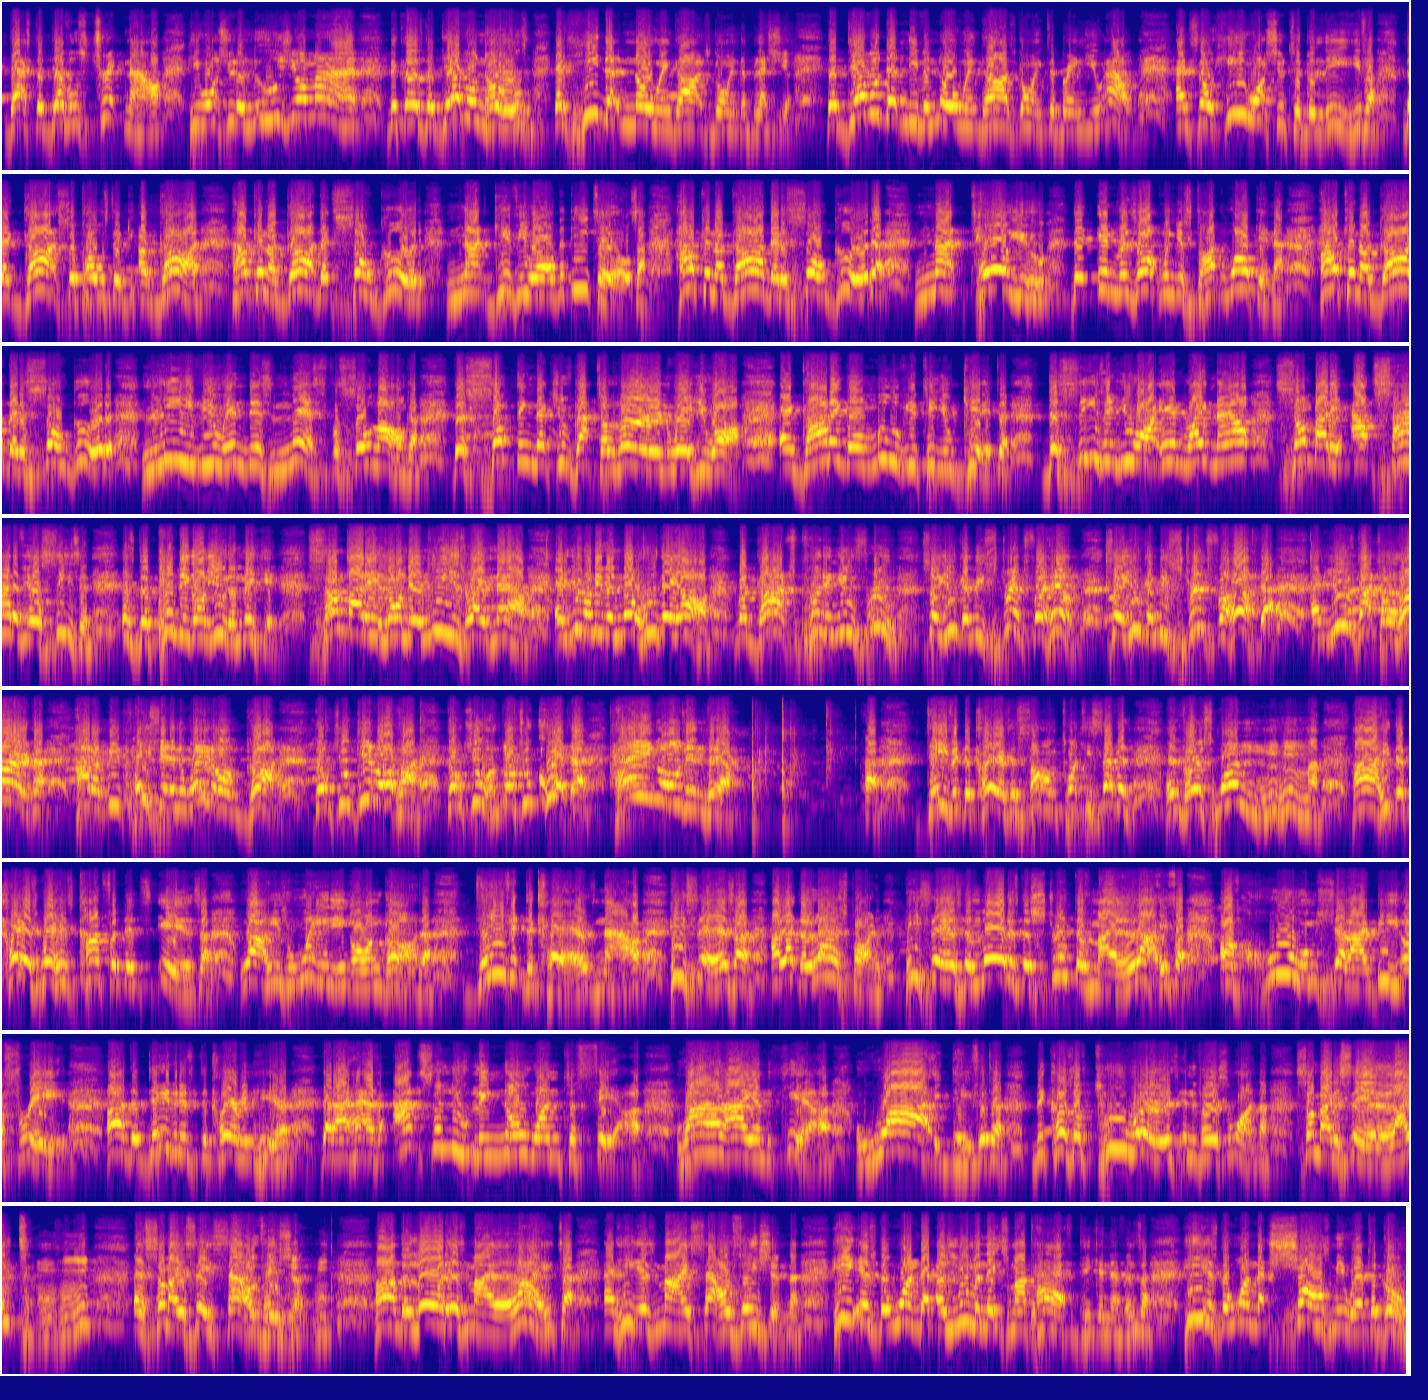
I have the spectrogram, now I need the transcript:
That's the devil's trick now. He wants you to lose your mind because the devil knows that he doesn't know when God's going to bless you. The devil doesn't even know when God's going to bring you out. And so he wants you to believe that God's supposed to, a God, how can a God that's so good not give you all the details? How can a God that is so good not tell you the end result when you start walking? How can a God that is so good leave you in this mess for so long? There's something that you've got to learn where you are. And God ain't going to move you till you get it. The season you are in right now, somebody outside of your season is depending on you to make it. Somebody is on their knees right now and you don't even know who they are. But God's putting you through so you can be strength for him, so you can be strength for her. And you've got to learn how to be patient and wait on God. Don't you give up. Don't you, don't you quit. Hang on in there. David declares in Psalm 27 and verse 1, uh, he declares where his confidence is while he's waiting on God. David declares now, he says, uh, I like the last part. He says, The Lord is the strength of my life. Of whom shall I be afraid? Uh, the David is declaring here that I have absolutely no one to fear while I am here. Why, David? Because of two words in verse 1. Somebody say light, mm-hmm, and somebody say salvation. Uh, the Lord is my light, and he is my salvation. He is the one that illuminates my path, Deacon Evans. He is the one that shows me where to go.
